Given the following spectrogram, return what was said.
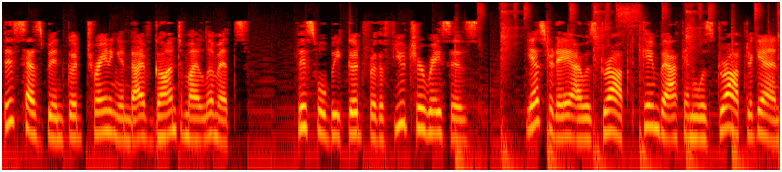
This has been good training and I've gone to my limits. This will be good for the future races. Yesterday I was dropped, came back and was dropped again.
